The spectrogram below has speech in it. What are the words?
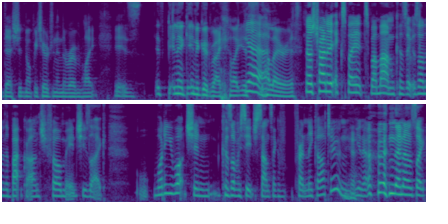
there should not be children in the room. Like it is, it's in a in a good way. Like it's Yeah. hilarious. And I was trying to explain it to my mum because it was on in the background. She phoned me and she's like, "What are you watching?" Because obviously it just sounds like a friendly cartoon, Yeah. you know. and then I was like,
